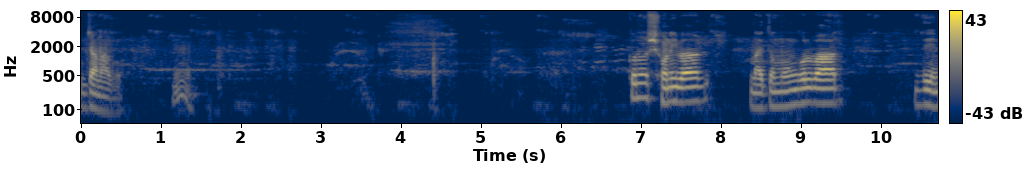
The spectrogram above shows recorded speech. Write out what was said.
জানাব। হুম। কোনো শনিবার নয়তো মঙ্গলবার দিন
